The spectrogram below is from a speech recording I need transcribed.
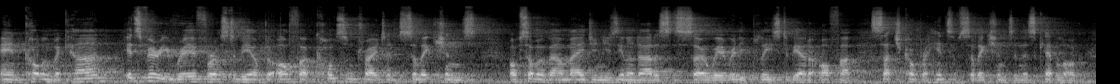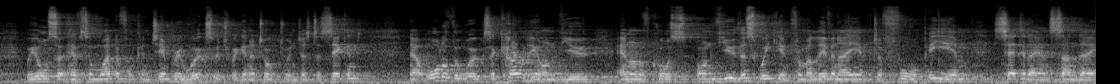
and Colin McCahon. It's very rare for us to be able to offer concentrated selections of some of our major New Zealand artists, so we're really pleased to be able to offer such comprehensive selections in this catalogue. We also have some wonderful contemporary works, which we're going to talk to in just a second. Now, all of the works are currently on view, and on, of course, on view this weekend from 11am to 4pm, Saturday and Sunday,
